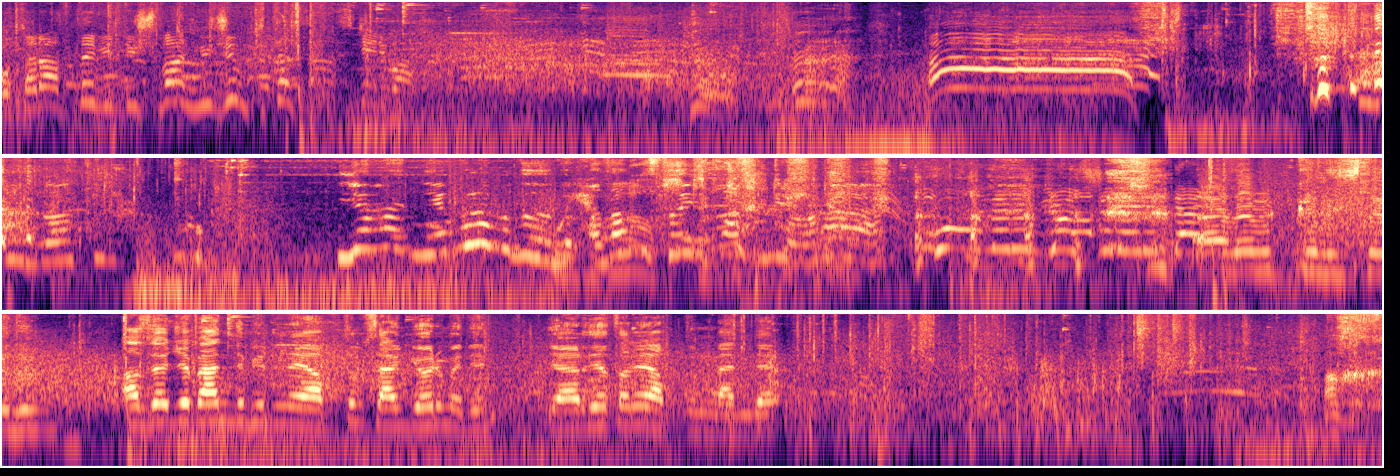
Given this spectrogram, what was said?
O tarafta bir düşman hücum kıtası askeri var. Aa! Zaten. Ya niye vuramadın? Adam sayı atmıyor ha. Bu onların gözlerinden. Adamı kılıçladım. Az önce ben de birine yaptım sen görmedin. Yerde yatana yaptım ben de. Ah.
